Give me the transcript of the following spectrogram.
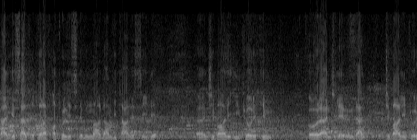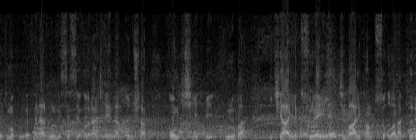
Belgesel fotoğraf atölyesi de bunlardan bir tanesiydi. E, Cibali İlköğretim öğrencilerinden, Cibali İlköğretim Okulu ve Fener Rum Lisesi öğrencilerinden oluşan 10 kişilik bir gruba 2 aylık süreyle Cibali kampüsü olanakları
